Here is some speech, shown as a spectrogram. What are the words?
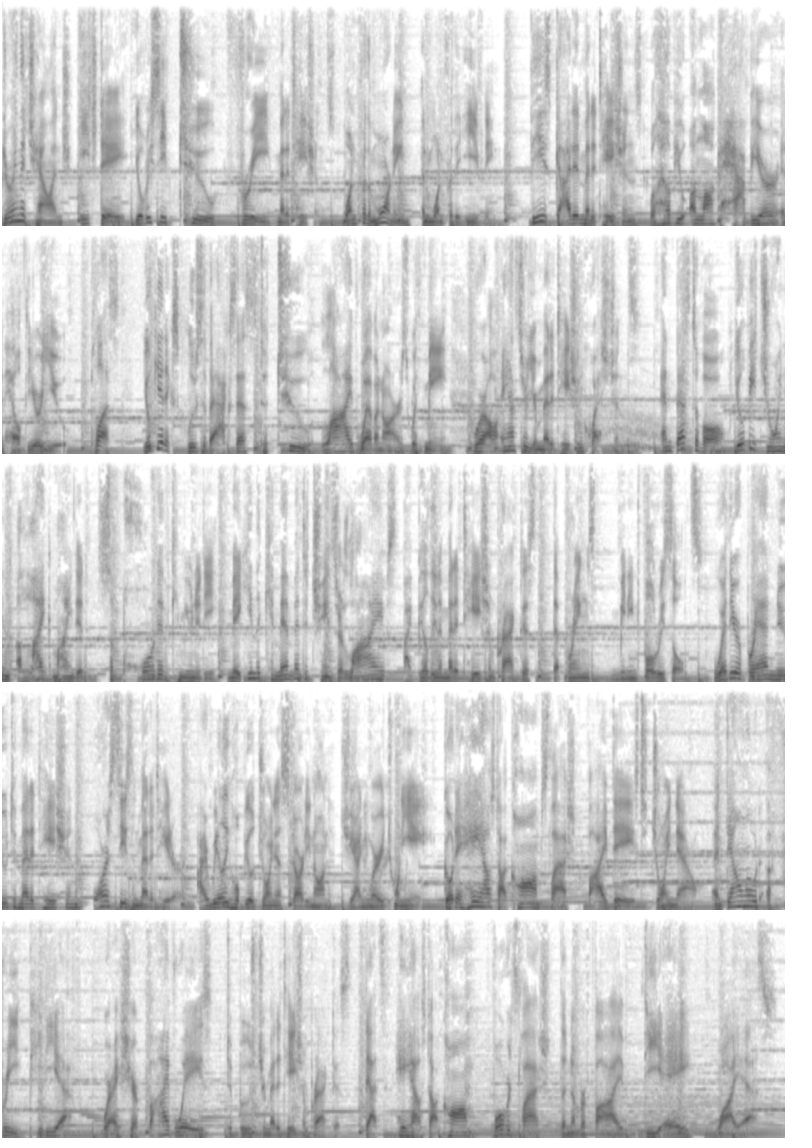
During the challenge, each day you'll receive two free meditations, one for the morning and one for the evening. These guided meditations will help you unlock a happier and healthier you. Plus, you'll get exclusive access to two live webinars with me where I'll answer your meditation questions. And best of all, you'll be joining a like minded, supportive community, making the commitment to change their lives by building a meditation practice that brings meaningful results. Whether you're brand new to meditation or a seasoned meditator, I really hope you'll join us starting on January 28. Go to hayhouse.com slash five days to join now and download a free PDF where I share five ways to boost your meditation practice. That's hayhouse.com forward slash the number five D A Y S.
